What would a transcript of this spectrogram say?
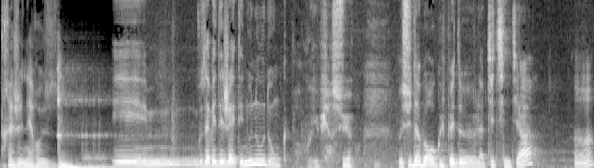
très généreuse. Et hum, vous avez déjà été nounou, donc Oui, bien sûr. Je me suis d'abord occupée de la petite Cynthia, hein,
